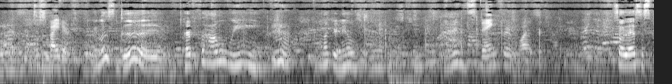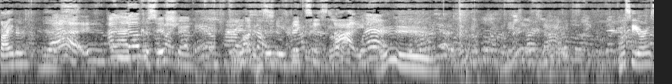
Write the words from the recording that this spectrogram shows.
It's a spider. It looks good. Perfect for Halloween. I like your nails as well. It's cute. I'm in Stanford was. So that's a spider? Yeah, bad condition. And I'm to fix his life. Ooh. Let me see yours.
